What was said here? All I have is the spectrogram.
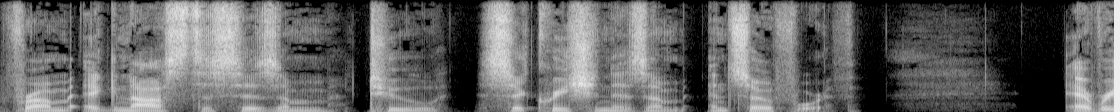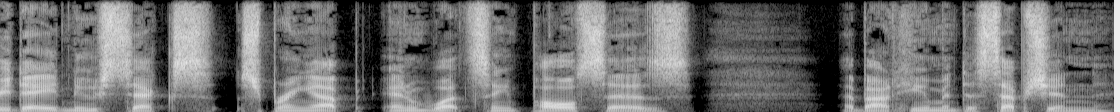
from agnosticism to syncretism, and so forth. Every day, new sects spring up, and what St. Paul says about human deception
